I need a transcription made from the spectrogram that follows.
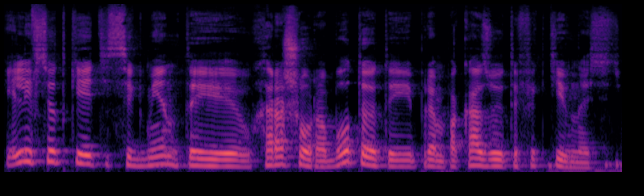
Или все-таки эти сегменты хорошо работают и прям показывают эффективность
